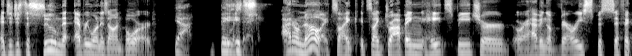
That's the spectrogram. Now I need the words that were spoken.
and to just assume that everyone is on board yeah. Big mistake it's i don't know it's like it's like dropping hate speech or or having a very specific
